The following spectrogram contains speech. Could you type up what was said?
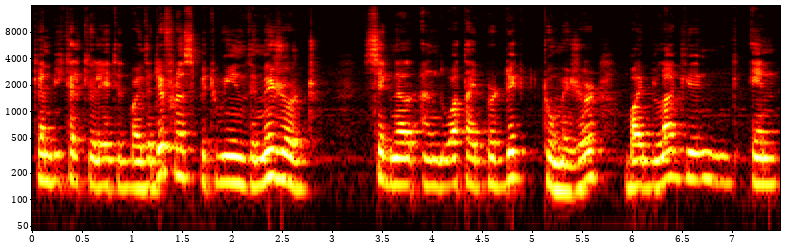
can be calculated by the difference between the measured signal and what I predict to measure by plugging in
